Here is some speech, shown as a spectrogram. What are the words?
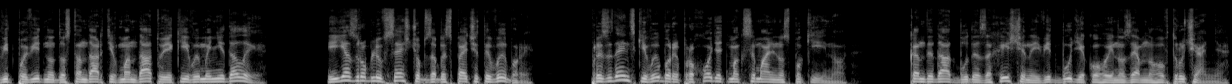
відповідно до стандартів мандату, який ви мені дали. І я зроблю все, щоб забезпечити вибори. Президентські вибори проходять максимально спокійно. Кандидат буде захищений від будь-якого іноземного втручання.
